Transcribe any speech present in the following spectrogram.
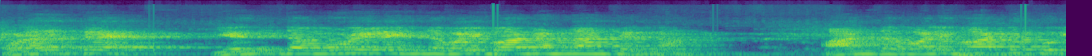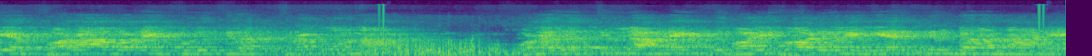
உலகத்துல எந்த மூலையில எந்த வழிபாடு நடந்தான்னு இருக்கான் அந்த வழிபாட்டுக்குரிய பலாபலை கொடுக்கிற பிரபு நான். உலகத்தில் அனைத்து வழிபாடுகளை ஏற்கின்றவன் நானே.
